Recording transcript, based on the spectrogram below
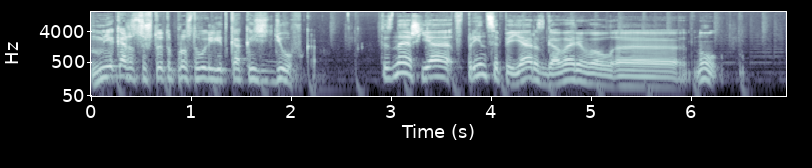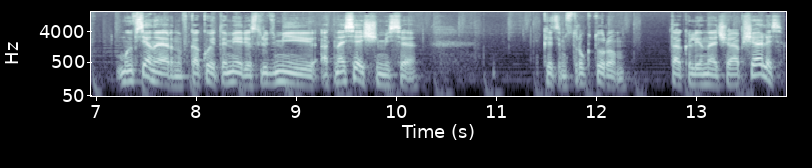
Мне кажется, что это просто выглядит как издевка. Ты знаешь, я, в принципе, я разговаривал, э, ну, мы все, наверное, в какой-то мере с людьми, относящимися к этим структурам, так или иначе общались.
